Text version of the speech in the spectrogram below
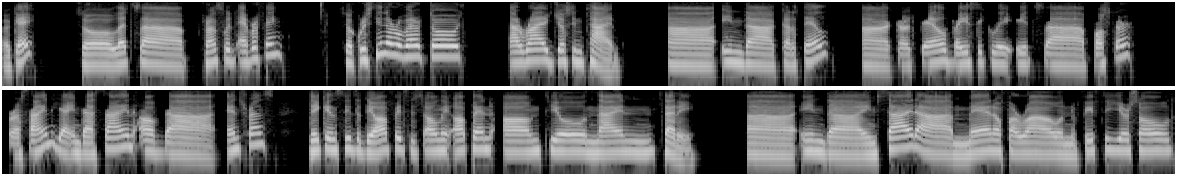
Okay? So let's uh, translate everything. So Cristina Roberto arrived just in time. Uh, in the cartel, uh, cartel basically it's a poster or a sign. Yeah, in the sign of the entrance, they can see that the office is only open until 9:30. Uh, in the inside, a man of around 50 years old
